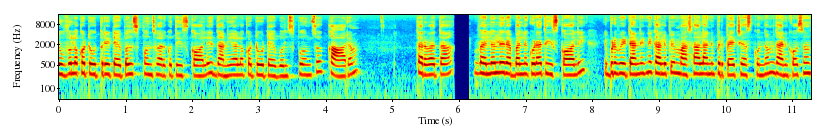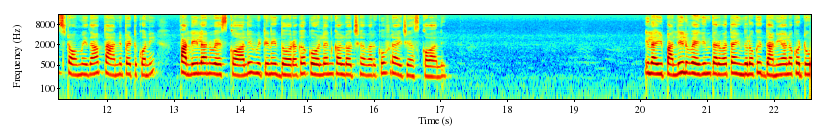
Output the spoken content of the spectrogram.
నువ్వులు ఒక టూ త్రీ టేబుల్ స్పూన్స్ వరకు తీసుకోవాలి. ధనియాలు ఒక టూ టేబుల్ స్పూన్స్ కారం తర్వాత వెల్లుల్లి రెబ్బల్ని కూడా తీసుకోవాలి. ఇప్పుడు వీటన్నిటిని కలిపి మసాలాని ప్రిపేర్ చేసుకుందాం. దానికోసం స్టవ్ మీద ప్యాన్ని పెట్టుకొని పల్లీలను వేసుకోవాలి. వీటిని దూరగా గోల్డెన్ కలర్ వచ్చే వరకు ఫ్రై చేసుకోవాలి. ఇలా ఈ పల్లీలు వేగిన తర్వాత ఇందులోకి ధనియాలు ఒక టూ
